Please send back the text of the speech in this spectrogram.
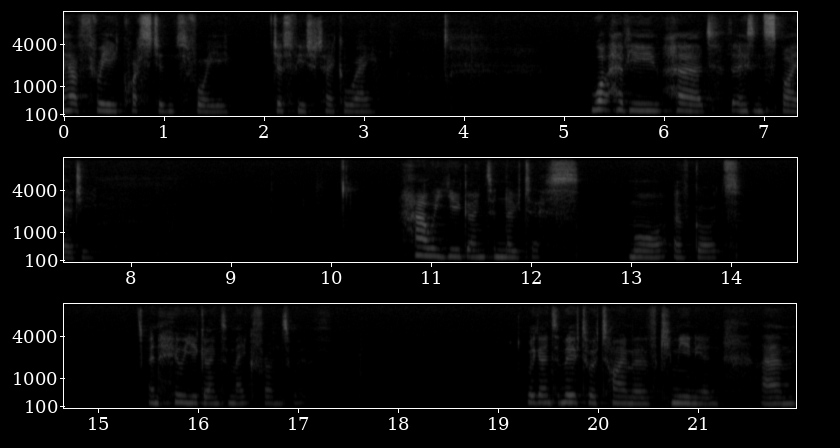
I have three questions for you, just for you to take away. What have you heard that has inspired you? How are you going to notice more of God? And who are you going to make friends with? We're going to move to a time of communion. Um,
